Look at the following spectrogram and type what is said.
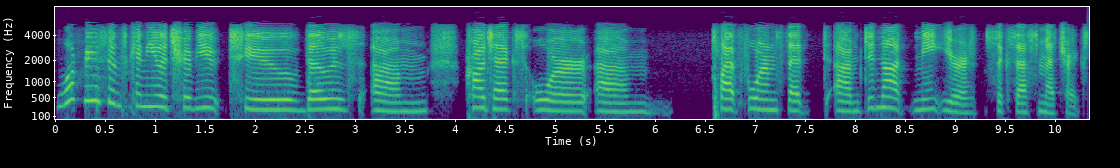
what reasons can you attribute to those um, projects or um, platforms that um, did not meet your success metrics?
